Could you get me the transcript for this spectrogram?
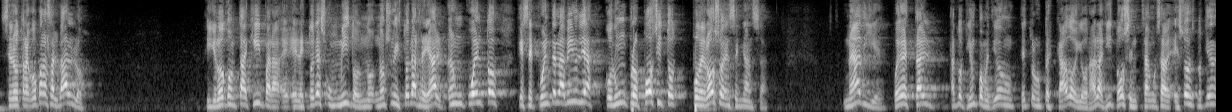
se lo tragó para salvarlo. Y yo lo conté aquí para, eh, la historia es un mito, no, no, es una historia real, es un cuento que se cuenta en la Biblia con un propósito poderoso de enseñanza. Nadie puede estar tanto tiempo metido dentro de un pescado y orar allí, todos ¿sabe? Eso no tiene,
